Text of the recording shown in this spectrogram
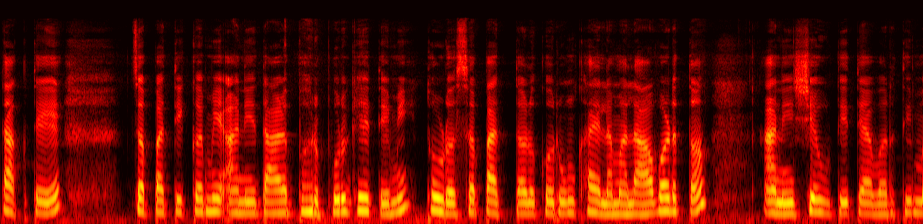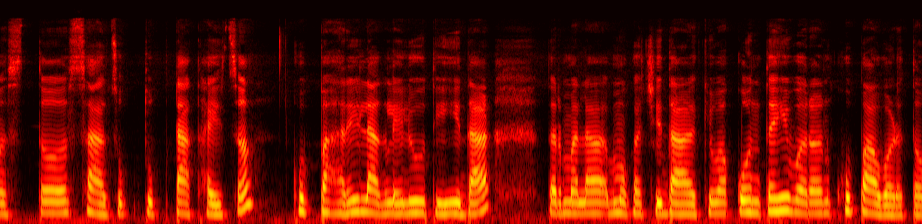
टाकते. चपाती कमी आणि डाळ भरपूर घेते मी. थोडंसं पातळ करून खायला मला आवडतं आणि शेवटी त्यावरती मस्त साजूक तूप टाकायचं. खूप भारी लागलेली होती ही डाळ. तर मला मुगाची डाळ किंवा कोणतंही वरण खूप आवडतं.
